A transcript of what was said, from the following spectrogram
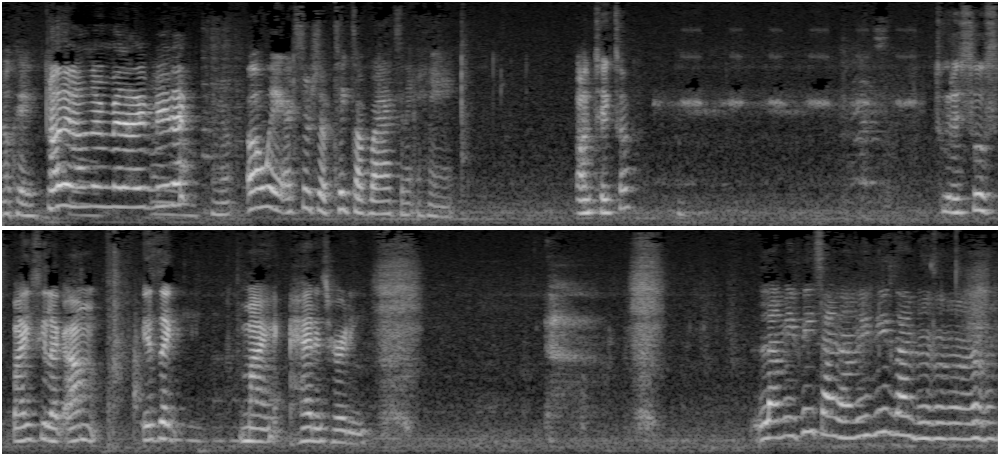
Okay. how did I never Melody be like No. Oh wait, I searched up TikTok by accident. on TikTok? Dude, it's so spicy. Like I'm, it's like my head is hurting. Mi pizza, la mi pizza. no.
